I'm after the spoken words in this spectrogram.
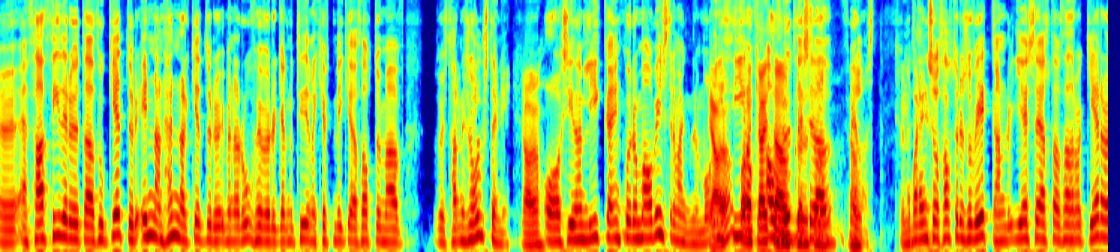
en það þýðir auðvitað að þú getur innan hennar getur, ég meina Rúf hefur gegnum tíðina keft mikið að þáttum af þú veist, Harnis Holmsteini já, já, og síðan líka einhverjum á vinstrivægngnum og Já, í því á, hlutleysið að felast. Og bara eins og þáttur eins og vikan ég segi alltaf að það þarf að gera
